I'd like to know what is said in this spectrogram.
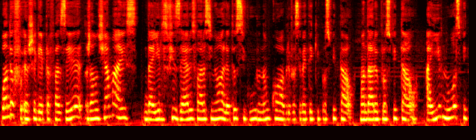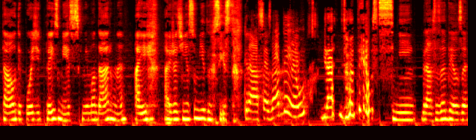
Quando eu, fui, eu cheguei para fazer, já não tinha mais. Daí eles fizeram e falaram assim: olha, teu seguro não cobre, você vai ter que ir pro hospital. Mandaram eu pro hospital. Aí no hospital, depois de três meses que me mandaram, né? Aí, aí já tinha sumido o cisto. Graças a Deus. Graças a Deus. Sim, graças a Deus. É.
